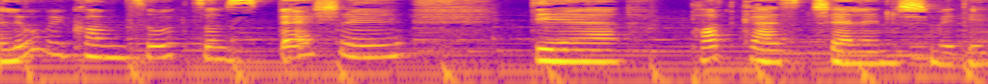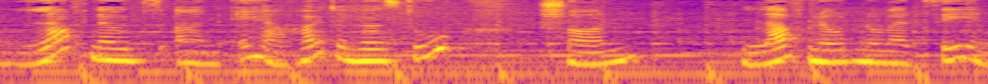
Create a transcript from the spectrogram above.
Hallo, willkommen zurück zum Special der Podcast Challenge mit den Love Notes on Air. Heute hörst du schon Love Note Nummer 10.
